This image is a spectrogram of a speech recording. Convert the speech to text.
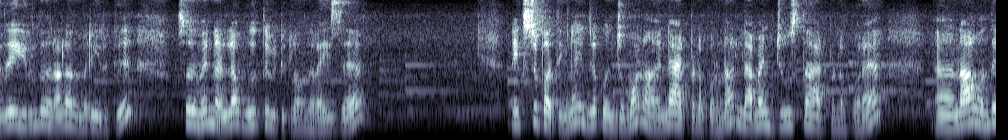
அதே இருந்ததுனால அந்த மாதிரி இருக்குது ஸோ அது மாதிரி நல்லா ஊற்றி விட்டுக்கலாம் அந்த ரைஸை நெக்ஸ்ட்டு பார்த்தீங்கன்னா இதில் கொஞ்சமாக நான் என்ன ஆட் பண்ண போகிறேன்னா லெமன் ஜூஸ் தான் ஆட் பண்ண போகிறேன் நான் வந்து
